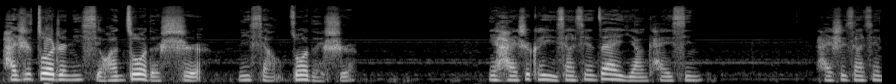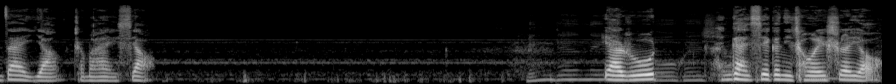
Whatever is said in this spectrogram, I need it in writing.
还是做着你喜欢做的事，你想做的事。你还是可以像现在一样开心，还是像现在一样这么爱笑。雅茹，很感谢跟你成为舍友。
